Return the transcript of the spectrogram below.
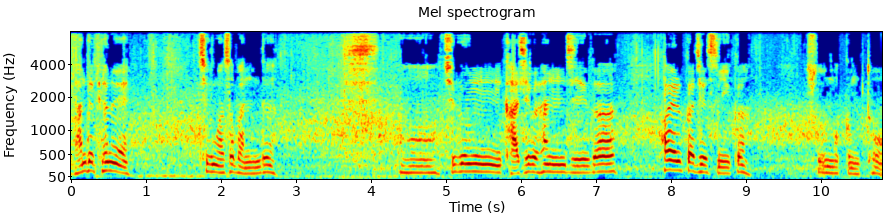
반대편에 지금 와서 봤는데, 어, 지금 가식을 한 지가 화요일까지 했으니까, 수, 목, 금, 토.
